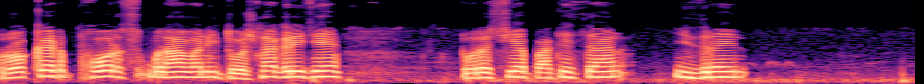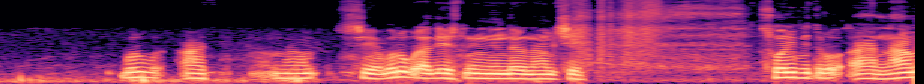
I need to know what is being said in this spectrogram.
રોકેટ ફોર્સ બનાવવાની ઘોષણા કરી છે. તો રશિયા, પાકિસ્તાન, ઇઝરાયલ. બરાબર, આ નામ છે, બરાબર, આ દેશની અંદર નામ છે. સોરી મિત્રો, આ નામ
